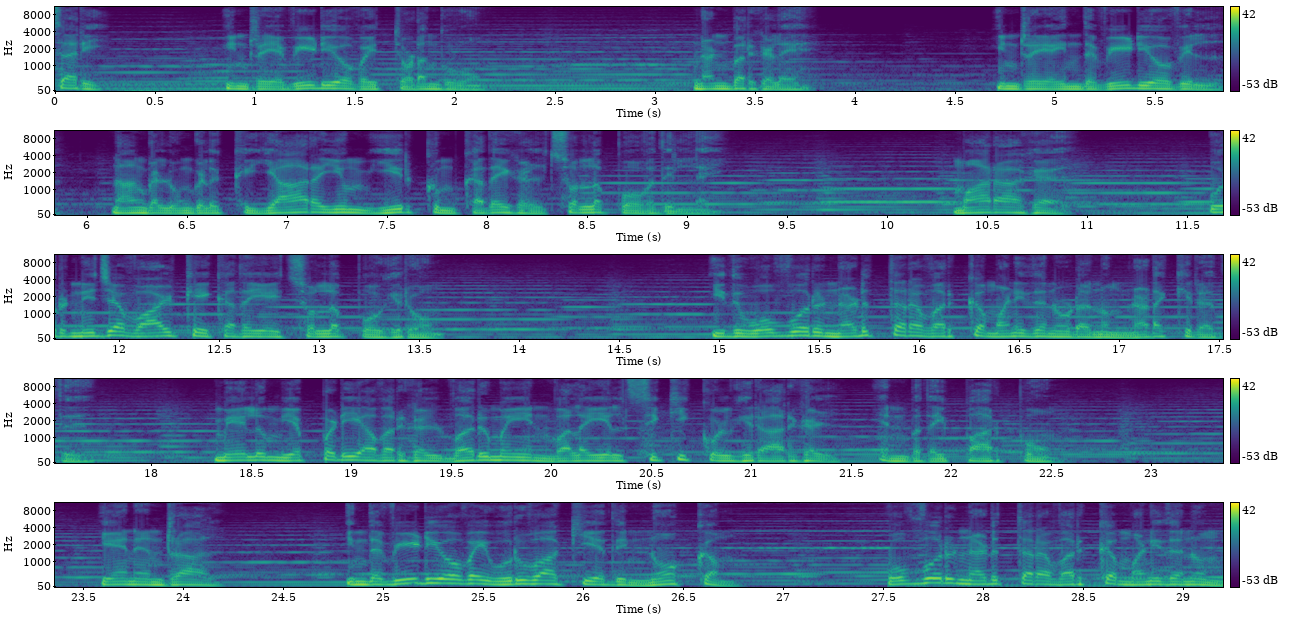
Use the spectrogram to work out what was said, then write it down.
சரி இன்றைய வீடியோவை தொடங்குவோம். நண்பர்களே இன்றைய இந்த வீடியோவில் நாங்கள் உங்களுக்கு யாரையும் ஈர்க்கும் கதைகள் சொல்லப் போவதில்லை. மாறாக ஒரு நிஜ வாழ்க்கை கதையை சொல்லப் போகிறோம். இது ஒவ்வொரு நடுத்தர வர்க்க மனிதனுடனும் நடக்கிறது. மேலும் எப்படி அவர்கள் வறுமையின் வலையில் சிக்கிக் கொள்கிறார்கள் என்பதை பார்ப்போம். ஏனென்றால் இந்த வீடியோவை உருவாக்கியதின் நோக்கம் ஒவ்வொரு நடுத்தர வர்க்க மனிதனும்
